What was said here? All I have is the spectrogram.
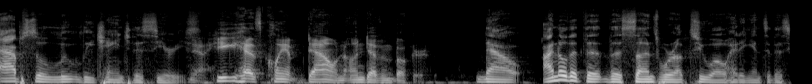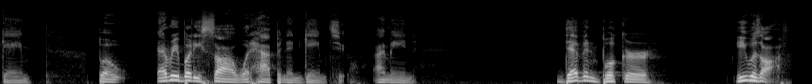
absolutely changed this series. Yeah, he has clamped down on Devin Booker. Now, I know that the the Suns were up 2-0 heading into this game, but everybody saw what happened in game 2. I mean, Devin Booker, he was off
